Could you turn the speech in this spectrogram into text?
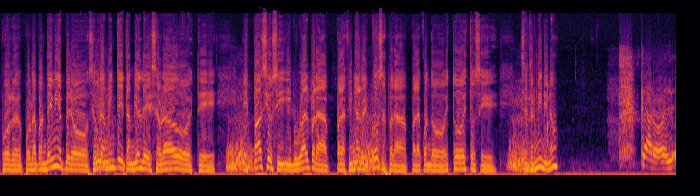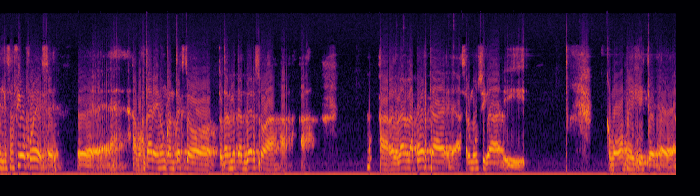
por, por la pandemia, pero seguramente también les habrá dado este, espacios y, lugar para, para afinar cosas para, para cuando todo esto se, se termine, ¿no? Claro, el, el desafío fue ese eh, apostar en un contexto totalmente adverso a, a, redoblar la apuesta, eh, a hacer música y, como vos me dijiste, eh,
